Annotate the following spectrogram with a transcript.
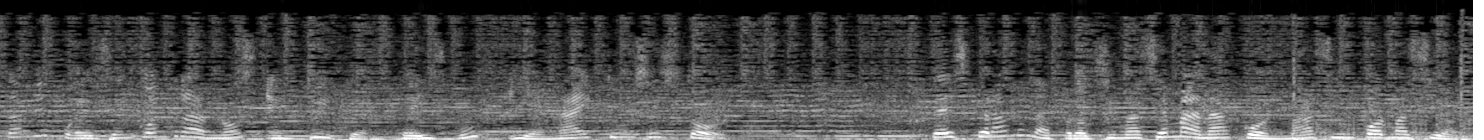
También puedes encontrarnos en Twitter, Facebook y en iTunes Store. Te esperamos la próxima semana con más información.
